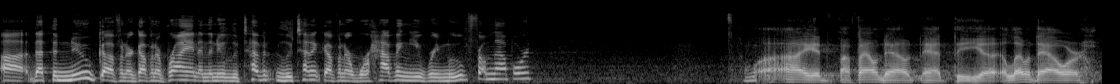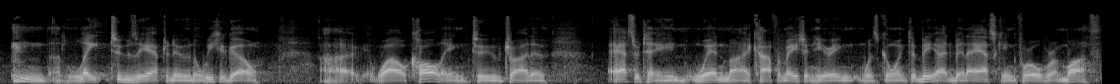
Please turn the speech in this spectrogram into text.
uh, that the new governor, Governor Bryant, and the new lieutenant, lieutenant governor were having you removed from that board? I had I found out at the uh, 11th hour, late Tuesday afternoon, a week ago, uh, while calling to try to ascertain when my confirmation hearing was going to be. I'd been asking for over a month,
